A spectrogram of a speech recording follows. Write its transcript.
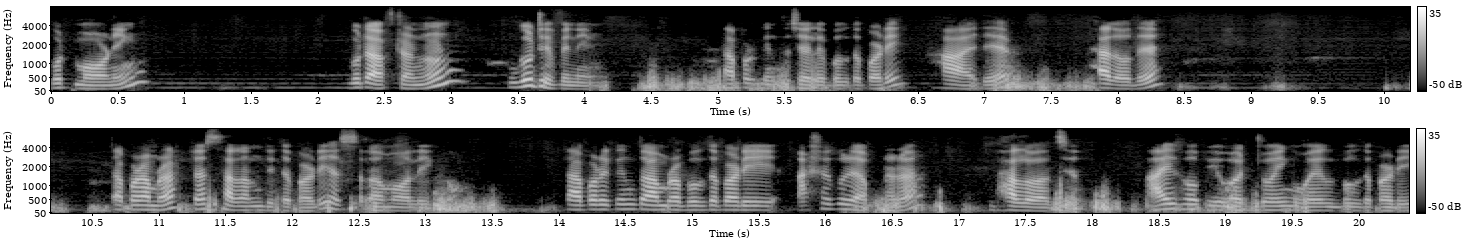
good morning good afternoon good evening তারপর কিন্তু চাইলে বলতে পারি হাই দে হ্যালো দে তারপর আমরা একটা সালাম দিতে পারি আসসালামু আলাইকুম তারপরে কিন্তু আমরা বলতে পারি, আশা করি আপনারা ভালো আছেন। I hope you are doing well বলতে পারি।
